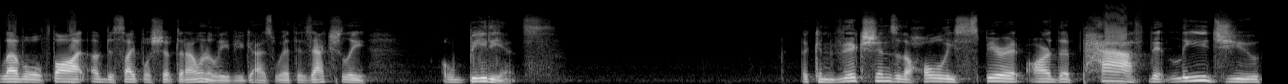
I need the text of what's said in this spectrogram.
level thought of discipleship that I want to leave you guys with is actually obedience. The convictions of the Holy Spirit are the path that leads you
